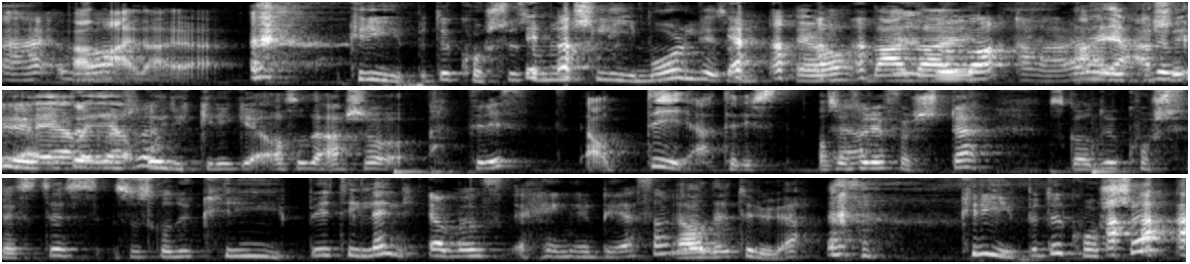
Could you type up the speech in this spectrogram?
Er, Ja, nei, det er Krype til korset som en slimål, liksom. Ja, nei, nei. Men hva er det Nei, jeg, å så, jeg, jeg, jeg orker ikke. Altså, det er så trist? Ja, det er trist. Altså, Ja. For det første, skal du korsfestes, så skal du krype i tillegg. Ja, men henger det sammen? Ja, det tror jeg. Krype til korset,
